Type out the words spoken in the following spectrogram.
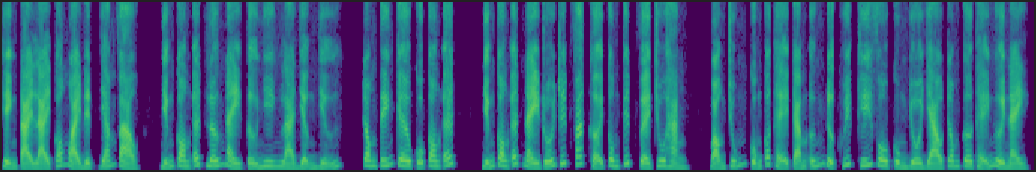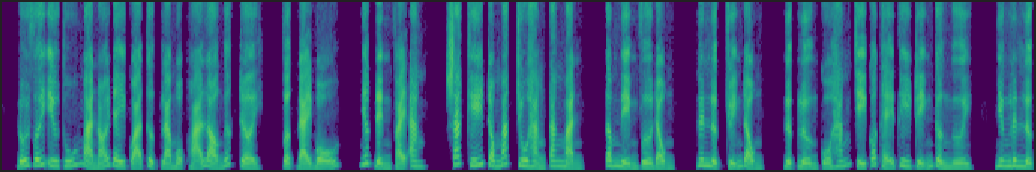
hiện tại lại có ngoại địch dám vào, những con ếch lớn này tự nhiên là giận dữ. Trong tiếng kêu của con ếch, những con ếch này rối rít phát khởi công kích về Chu Hằng, bọn chúng cũng có thể cảm ứng được huyết khí vô cùng dồi dào trong cơ thể người này, đối với yêu thú mà nói đây quả thực là một hỏa lò ngất trời, vật đại bổ, nhất định phải ăn. Sát khí trong mắt Chu Hằng tăng mạnh, tâm niệm vừa động, linh lực chuyển động, lực lượng của hắn chỉ có thể thi triển gần người, nhưng linh lực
